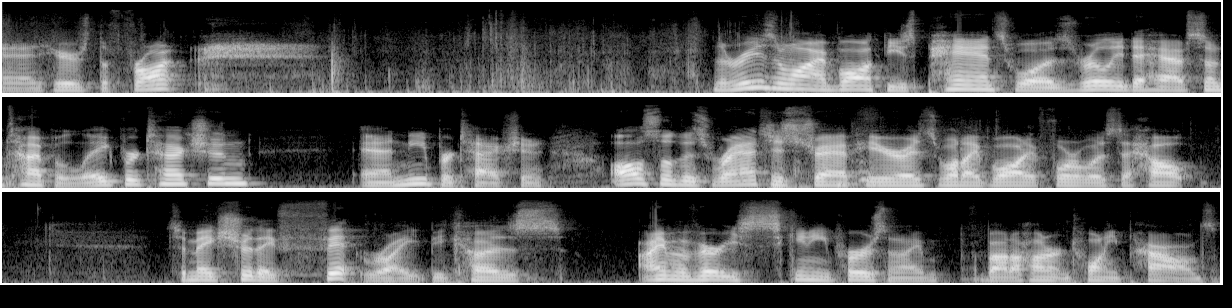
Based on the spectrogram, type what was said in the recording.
And here's the front. The reason why I bought these pants was really to have some type of leg protection and knee protection. Also, this ratchet strap here is what I bought it for was to help to make sure they fit right because I'm a very skinny person. I'm about 120 pounds.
